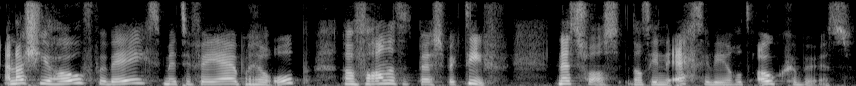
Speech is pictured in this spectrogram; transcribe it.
En als je je hoofd beweegt met de VR-bril op, dan verandert het perspectief. Net zoals dat in de echte wereld ook gebeurt.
